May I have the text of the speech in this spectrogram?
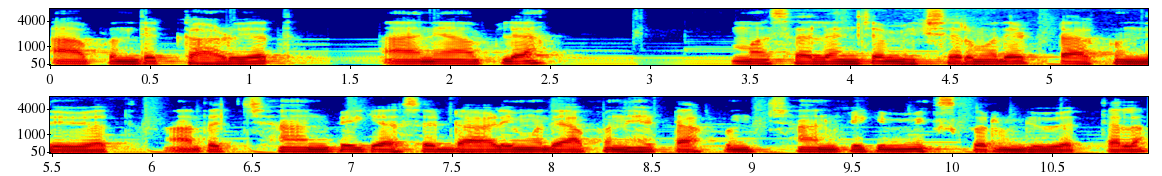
आपण ते काढूयात आणि आपल्या मसाल्यांच्या मिक्सरमध्ये टाकून देऊयात. आता छानपैकी असं डाळीमध्ये आपण हे टाकून छानपैकी मिक्स करून घेऊयात त्याला.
